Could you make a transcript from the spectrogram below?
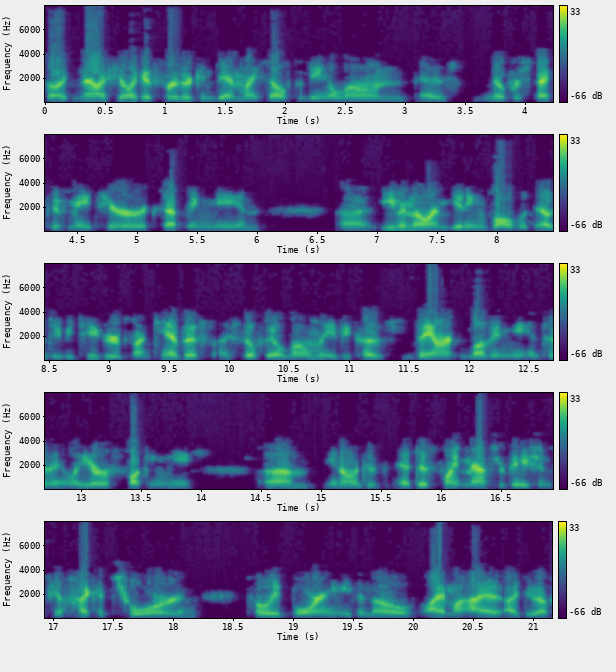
so like, now I feel like I further condemn myself to being alone, as no prospective mates here are accepting me, and uh, even though I'm getting involved with LGBT groups on campus, I still feel lonely because they aren't loving me intimately or fucking me. Um, you know, at this point, masturbation feels like a chore, and totally boring, even though I'm, I I do have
